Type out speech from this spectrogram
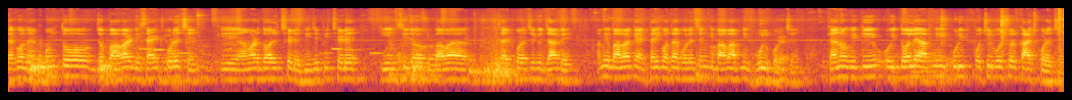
দেখুন, এখন তো যে বাবা ডিসাইড করেছেন কি আমার দল ছেড়ে বিজেপি ছেড়ে টিএমসি যে বাবা ডিসাইড করেছে কি যাবে, আমি বাবাকে একটাই কথা বলেছেন কি, বাবা, আপনি ভুল করছেন। কেন কি ওই দলে আপনি কুড়ি, পঁচিশ বছর কাজ করেছেন।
